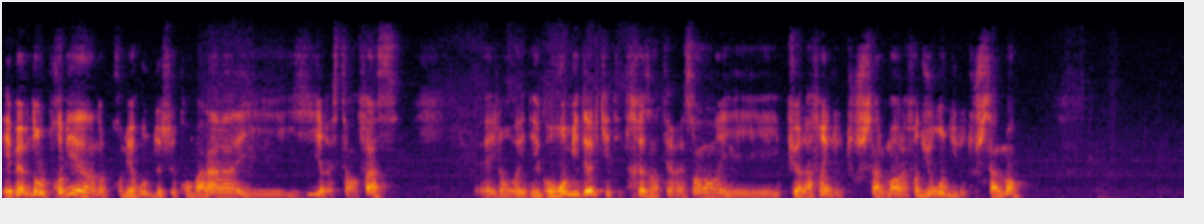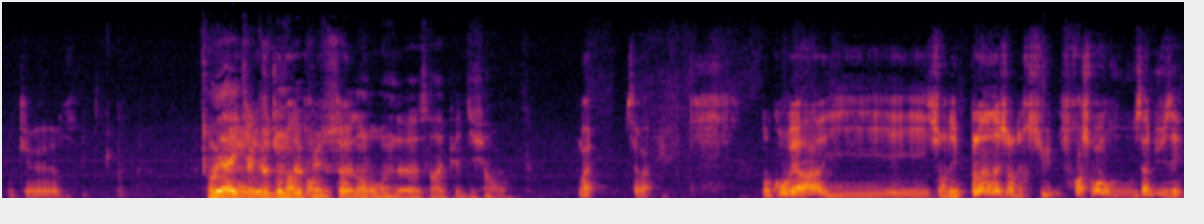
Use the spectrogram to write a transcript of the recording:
et même dans le premier, hein, dans le premier round de ce combat-là, là, il restait en face. Il envoyait des gros middle qui étaient très intéressants, et, puis à la fin, il le touche salement. À la fin du round, il le touche salement. Donc, Oui, avec quelques secondes de plus dans le round, ça aurait pu être différent. C'est vrai. Donc on verra. il- J'en ai plein, j'en ai reçu. Franchement, vous vous abusez.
